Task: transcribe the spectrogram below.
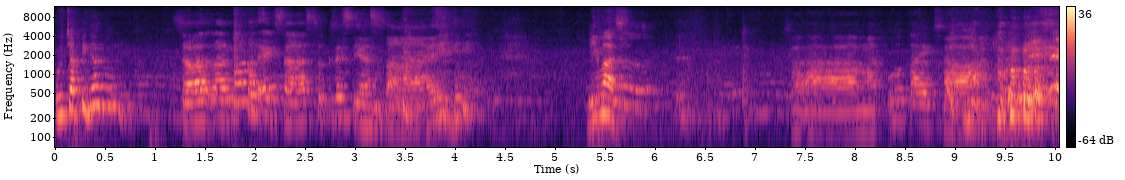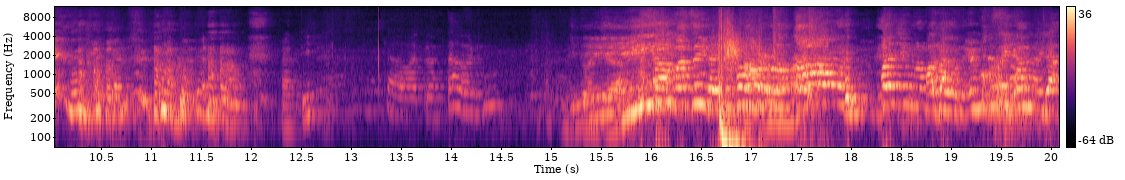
Ucap garu. Selamat ulang tahun Eksa, sukses ya say. Dimas. Selamat ulta Eksa. berarti Selamat ulang tahun. Gitu aja. Sama sih ulang tahun. Banyak ulang tahun. Emosi kan tidak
